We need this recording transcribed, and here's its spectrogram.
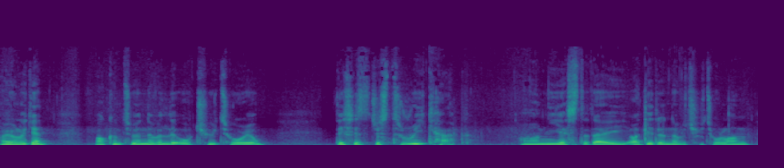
Hi all again, welcome to another little tutorial. This is just to recap on yesterday I did another tutorial on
